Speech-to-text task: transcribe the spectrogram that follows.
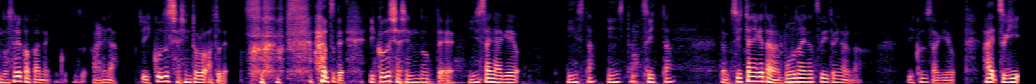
載せるかわかんない。あれだ。ちょ一個ずつ写真撮ろう後で。後で一個ずつ写真撮ってインスタにあげよう。インスタ？インスタ？ツイッター？でもツイッターにあげたら膨大なツイートになるな。一個ずつあげよう。はい次。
